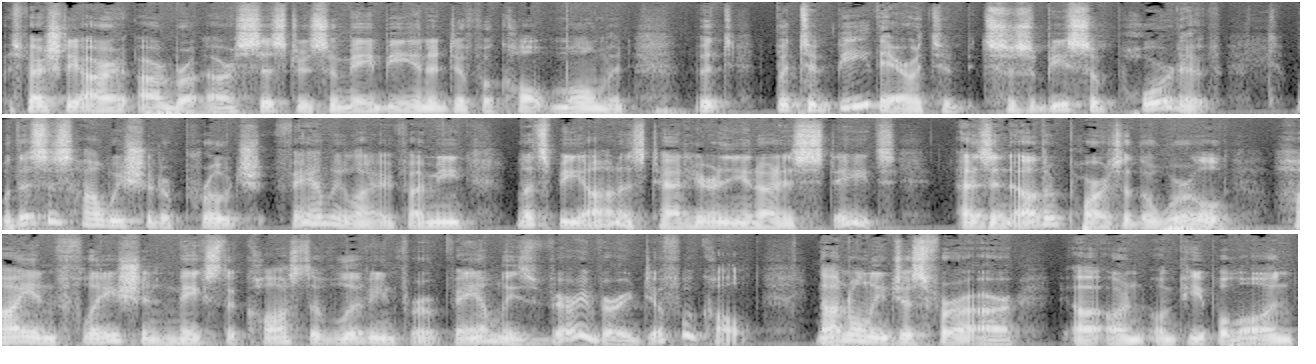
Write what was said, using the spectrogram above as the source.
especially our, our, our, sisters who may be in a difficult moment, but, but to be there, to, to be supportive, well, this is how we should approach family life. I mean, let's be honest, Tad, here in the United States, as in other parts of the world, high inflation makes the cost of living for families very, very difficult. Not only just for our uh, on, on people on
